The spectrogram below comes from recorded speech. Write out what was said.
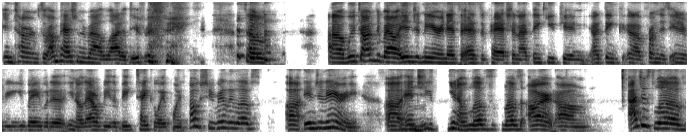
In terms of, I'm passionate about a lot of different things. so, uh, we talked about engineering as, as a passion. I think you can, I think uh, from this interview, you'll be able to, you know, that'll be the big takeaway point. Oh, she really loves uh, engineering uh, mm-hmm. and she you know loves loves art. Um i just love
